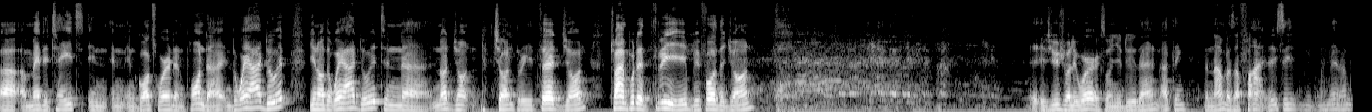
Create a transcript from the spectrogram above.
uh, uh, meditate in, in, in, God's word and ponder. And the way I do it, you know, the way I do it in uh, not John, John 3, 3 John, try and put a 3 before the John. it usually works when you do that. I think the numbers are fine. You see, man, I'm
